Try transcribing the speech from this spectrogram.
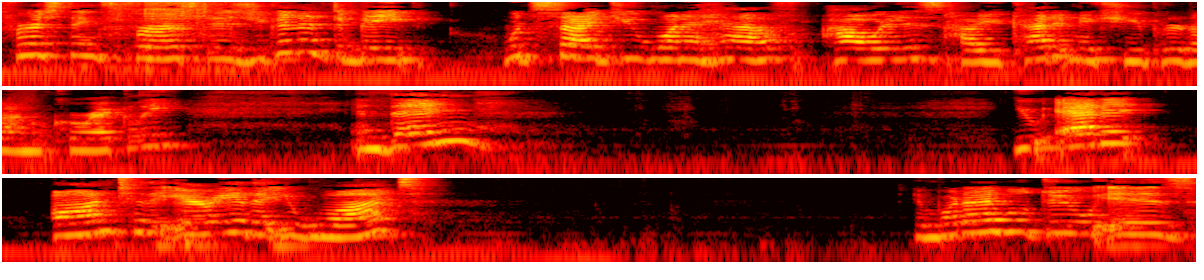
first things first is you're to debate which side you want to have, how it is, how you cut it, make sure you put it on correctly. And then you add it onto the area that you want. And what I will do is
